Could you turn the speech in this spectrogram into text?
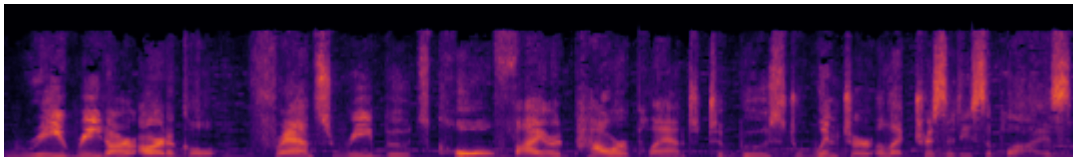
reread our article France reboots coal fired power plant to boost winter electricity supplies,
